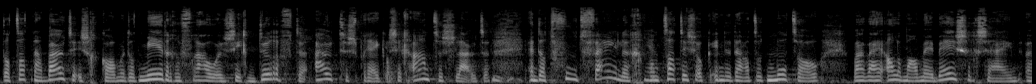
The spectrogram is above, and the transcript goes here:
dat dat naar buiten is gekomen, dat meerdere vrouwen zich durfden uit te spreken... zich aan te sluiten. En dat voelt veilig, want dat is ook inderdaad het motto... waar wij allemaal mee bezig zijn. Eh,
